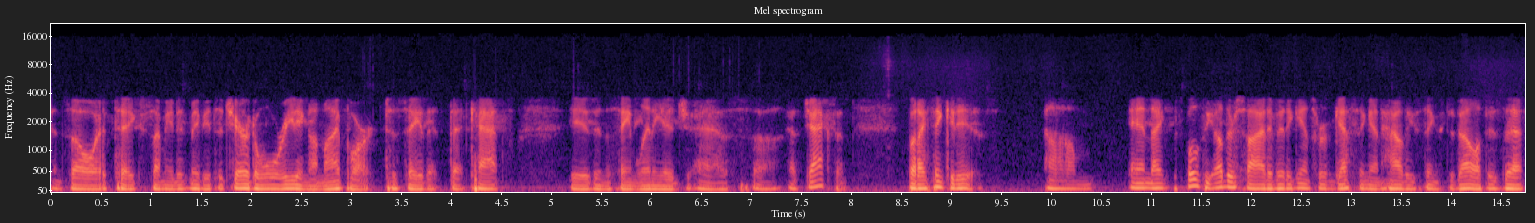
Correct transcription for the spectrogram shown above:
and so it takes, I mean, it, maybe it's a charitable reading on my part to say that, that Katz is in the same lineage as, uh, as Jackson. But I think it is. Um, and I suppose the other side of it, again, sort of guessing at how these things develop, is that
